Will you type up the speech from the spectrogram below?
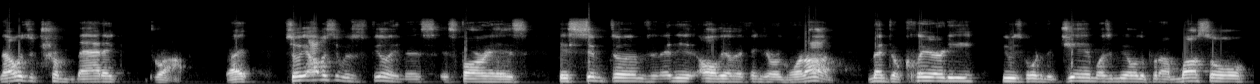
That was a traumatic drop, right? So he obviously was feeling this as far as his symptoms and any, all the other things that were going on. Mental clarity. He was going to the gym, wasn't being able to put on muscle.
